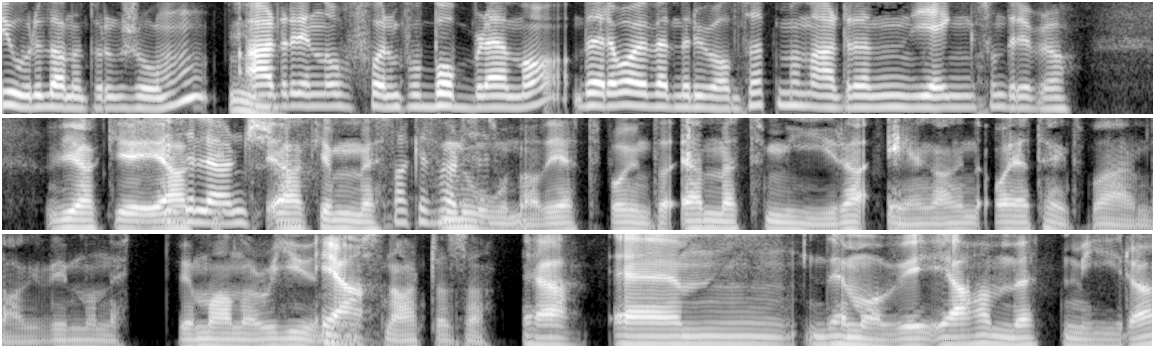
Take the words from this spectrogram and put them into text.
gjorde denne produksjonen. Mm. Er dere i noen form for boble ennå? Dere var jo venner uansett, men er dere en gjeng som driver og Vi har ikke, jeg, har lunsj jeg har ikke møtt noen av de etterpå. Jeg har møtt Myra én gang, og jeg tenkte på det her om dagen. Vi må, nødt, vi må ha noe reunion Ja. snart også. Ja, um, det må vi. Jeg har møtt Myra,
